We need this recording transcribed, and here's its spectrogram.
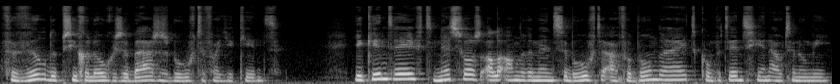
vervul de psychologische basisbehoeften van je kind. Je kind heeft, net zoals alle andere mensen, behoefte aan verbondenheid, competentie en autonomie.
